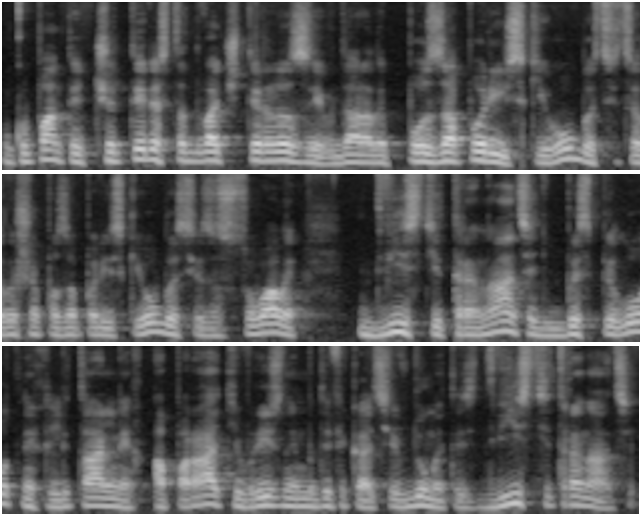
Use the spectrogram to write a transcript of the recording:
окупанти 424 рази вдарили по Запорізькій області, це лише по Запорізькій області, застосували 213 безпілотних літальних апаратів різної модифікації. Вдумайтесь, 213.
